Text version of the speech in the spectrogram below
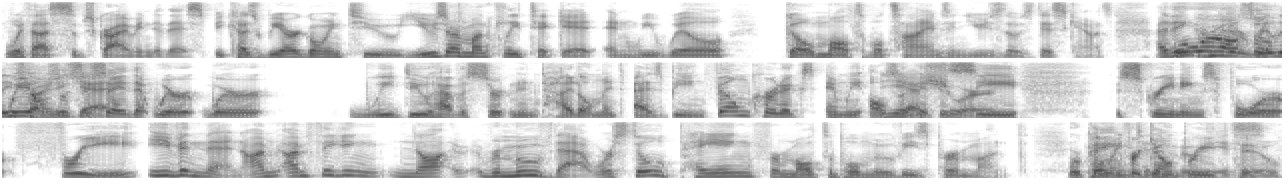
with us subscribing to this because we are going to use our monthly ticket and we will go multiple times and use those discounts. I think well, we're also, really we also to get, say that we're we're we do have a certain entitlement as being film critics and we also yeah, get sure. to see screenings for free. Even then, I'm I'm thinking not remove that. We're still paying for multiple movies per month. We're paying for Don't Breathe too.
